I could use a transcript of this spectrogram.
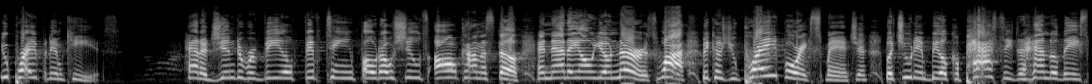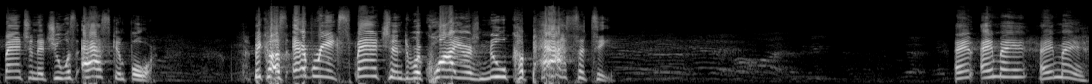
You pray for them kids. Had a gender reveal, 15 photo shoots, all kind of stuff. And now they on your nerves. Why? Because you prayed for expansion, but you didn't build capacity to handle the expansion that you was asking for. Because every expansion requires new capacity. Amen. Amen.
